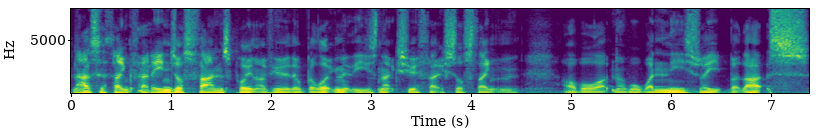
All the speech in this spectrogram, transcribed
And that's the thing for Rangers fans' point of view. They'll be looking at these next few fixtures thinking, "Oh well, no, we'll win these, right?" But that's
